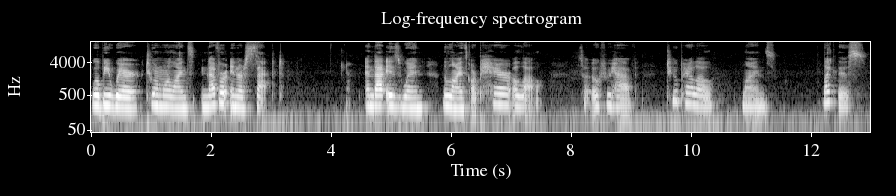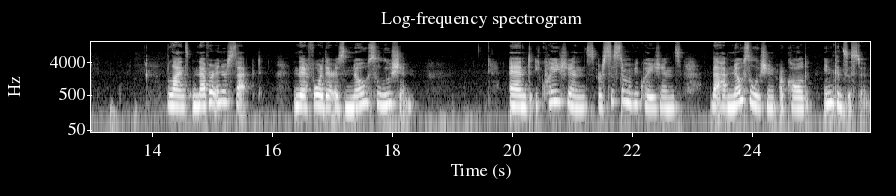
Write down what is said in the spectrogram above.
will be where two or more lines never intersect. And that is when the lines are parallel. So if we have two parallel lines like this, the lines never intersect, and therefore there is no solution. And equations or system of equations that have no solution are called inconsistent.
